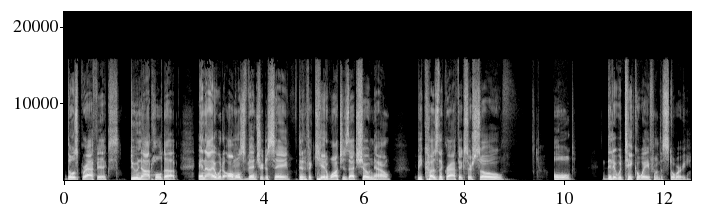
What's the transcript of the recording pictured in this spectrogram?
those graphics do not hold up. And I would almost venture to say that if a kid watches that show now, because the graphics are so old, that it would take away from the story.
